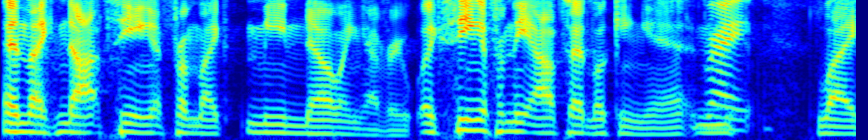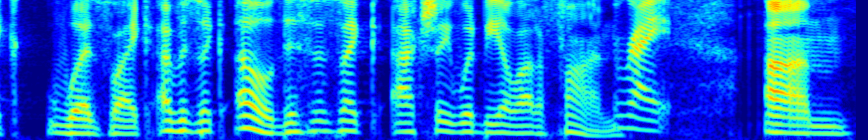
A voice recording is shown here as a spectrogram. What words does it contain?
and like not seeing it from like me knowing every like seeing it from the outside looking in right, like was like I was like oh this is like actually would be a lot of fun right. um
